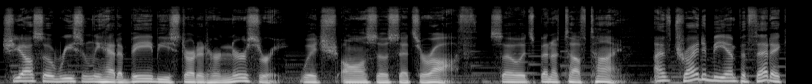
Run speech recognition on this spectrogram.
She also recently had a baby start at her nursery, which also sets her off, so it's been a tough time. I've tried to be empathetic,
